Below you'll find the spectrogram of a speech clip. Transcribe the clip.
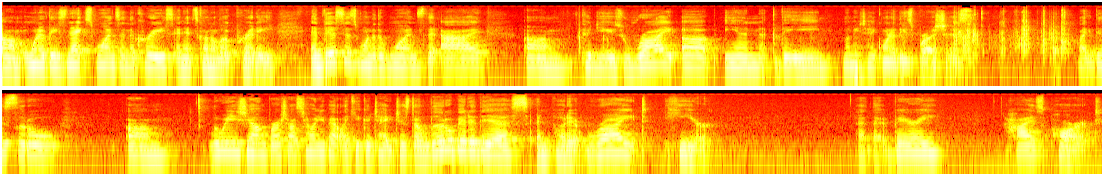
um, one of these next ones in the crease and it's going to look pretty. And this is one of the ones that I um, could use right up in the, let me take one of these brushes like this little um, Louise Young brush I was telling you about, like you could take just a little bit of this and put it right here at that very highest part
